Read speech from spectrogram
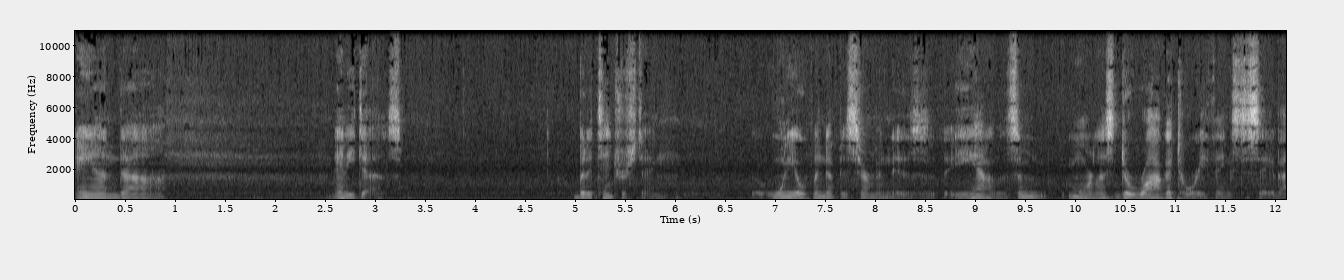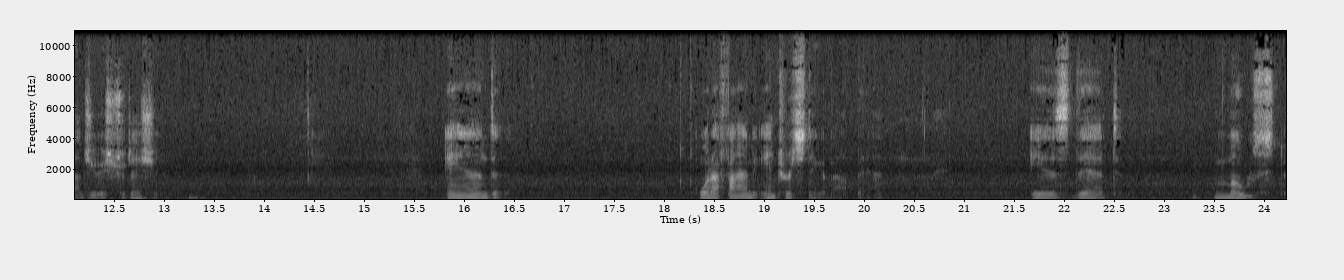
and uh, and he does. But it's interesting when he opened up his sermon is he had some more or less derogatory things to say about Jewish tradition. And what I find interesting about that is that most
